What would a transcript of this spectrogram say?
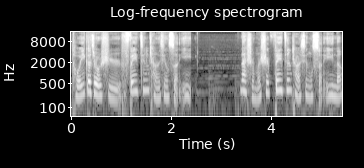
头一个就是非经常性损益。那什么是非经常性损益呢？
